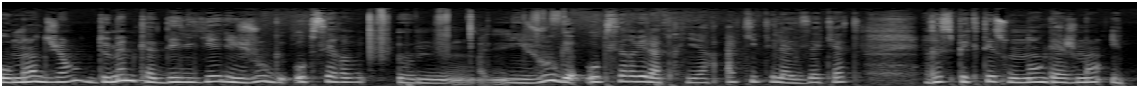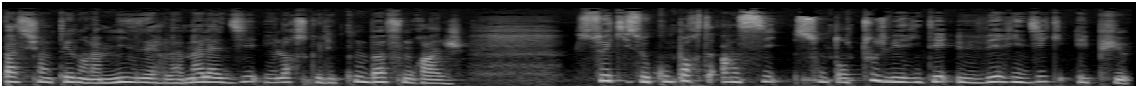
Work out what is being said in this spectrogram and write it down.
aux mendiants, de même qu'à délier les jougs, observer, euh, les jougs, observer la prière, acquitter la zakat, respecter son engagement et patienter dans la misère, la maladie et lorsque les combats font rage. Ceux qui se comportent ainsi sont en toute vérité véridiques et pieux.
